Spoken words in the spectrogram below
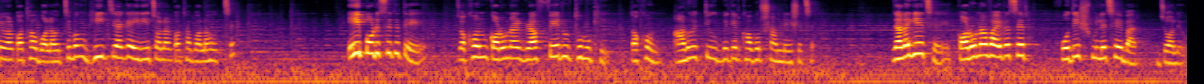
নেওয়ার কথাও বলা হচ্ছে এবং ভিড় জায়গা এড়িয়ে চলার কথা বলা হচ্ছে। এই পরিস্থিতিতে যখন করোনার গ্রাফ ফের ঊর্ধ্বমুখী, তখন আরও একটি উদ্বেগের খবর সামনে এসেছে। জানা গিয়েছে, করোনা ভাইরাসের হদিশ মিলেছে এবার জলেও।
